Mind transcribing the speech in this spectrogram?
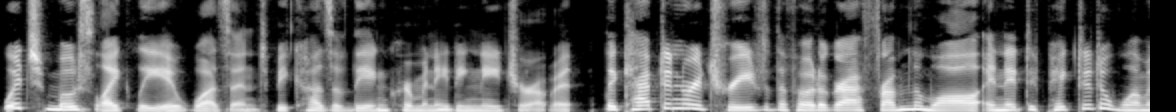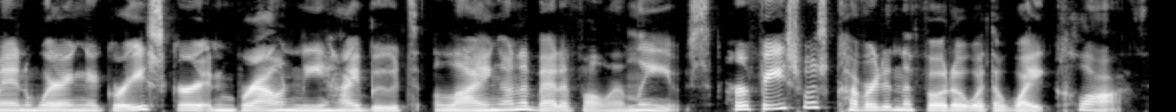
which most likely it wasn't because of the incriminating nature of it. The captain retrieved the photograph from the wall and it depicted a woman wearing a gray skirt and brown knee high boots lying on a bed of fallen leaves. Her face was covered in the photo with a white cloth.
